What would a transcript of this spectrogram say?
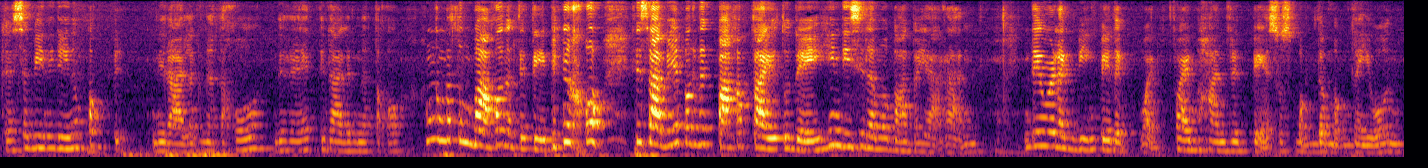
Kaya sabihin ni Dino, pag nilalagnat ako, direct, nilalagnat ako. Hanggang matumba ako, nagtitaping ako. Sabi niya, pag nag-pack up tayo today, hindi sila mababayaran. They were like being paid like, what, 500 pesos, magdamag na yun.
